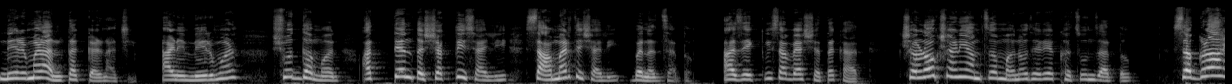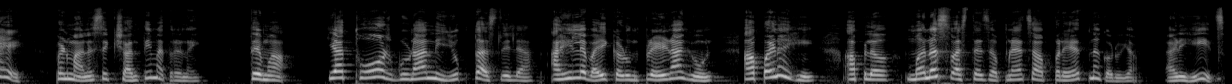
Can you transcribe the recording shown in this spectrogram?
निर्मळ अंतःकरणाची. आणि निर्मळ शुद्ध मन अत्यंत शक्तिशाली सामर्थ्यशाली बनत जातं. आज एकविसाव्या शतकात क्षणोक्षणी आमचं मनोधैर्य खचून जातं. सगळं आहे पण मानसिक शांती मात्र नाही. तेव्हा या थोर गुणांनी युक्त असलेल्या अहिल्याबाईकडून प्रेरणा घेऊन आपणही आपलं मनस्वास्थ्य जपण्याचा प्रयत्न करूया. आणि हीच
